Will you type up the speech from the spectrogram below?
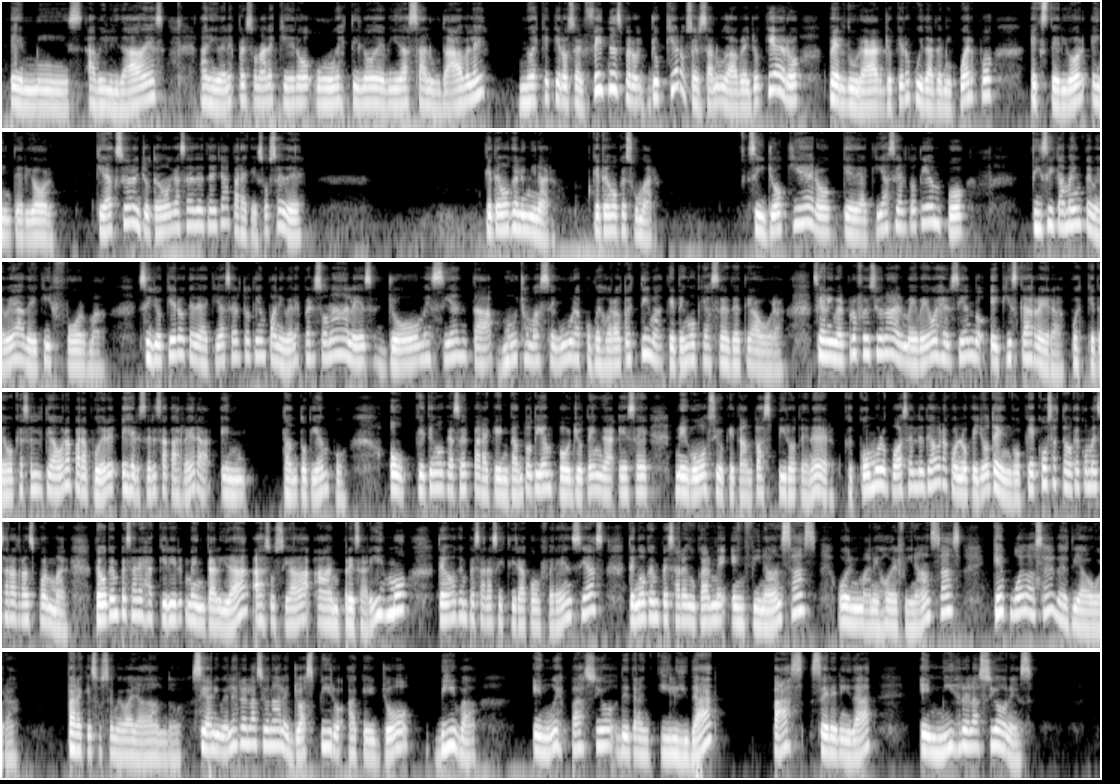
en mis habilidades, a niveles personales quiero un estilo de vida saludable. No es que quiero ser fitness, pero yo quiero ser saludable. Yo quiero perdurar, yo quiero cuidar de mi cuerpo exterior e interior. ¿Qué acciones yo tengo que hacer desde ya para que eso se dé? ¿Qué tengo que eliminar? ¿Qué tengo que sumar? Si yo quiero que de aquí a cierto tiempo físicamente me vea de X forma, si yo quiero que de aquí a cierto tiempo a niveles personales yo me sienta mucho más segura, con mejor autoestima, ¿qué tengo que hacer desde ahora? Si a nivel profesional me veo ejerciendo X carrera, pues ¿qué tengo que hacer desde ahora para poder ejercer esa carrera en tanto tiempo? O qué tengo que hacer para que en tanto tiempo yo tenga ese negocio que tanto aspiro tener, cómo lo puedo hacer desde ahora con lo que yo tengo, qué cosas tengo que comenzar a transformar. Tengo que empezar a adquirir mentalidad asociada a empresarismo, tengo que empezar a asistir a conferencias, tengo que empezar a educarme en finanzas o en manejo de finanzas. ¿Qué puedo hacer desde ahora? para que eso se me vaya dando. Si a niveles relacionales yo aspiro a que yo viva en un espacio de tranquilidad, paz, serenidad en mis relaciones.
